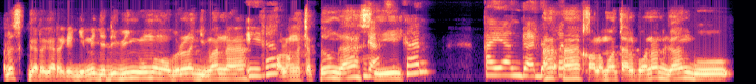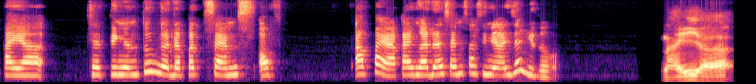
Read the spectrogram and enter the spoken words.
Terus gara-gara kayak gini jadi bingung mau ngobrol lagi gimana. iya Kalau ngechat nggak Enggak sih asik. kan? kayak nggak Ah, dapet ah, kalau mau teleponan ganggu. kayak chattingan tuh nggak dapet sense of apa ya kayak nggak ada sensasinya aja gitu Nah iya,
